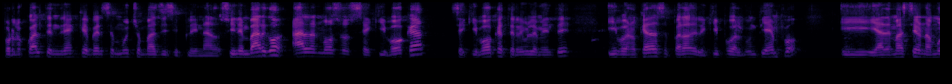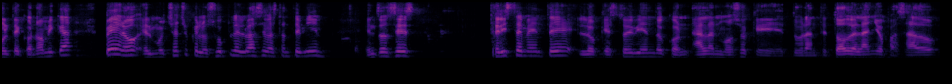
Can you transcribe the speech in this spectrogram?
por lo cual tendrían que verse mucho más disciplinados. Sin embargo, Alan Mozo se equivoca, se equivoca terriblemente y bueno, queda separado del equipo algún tiempo y además tiene una multa económica, pero el muchacho que lo suple lo hace bastante bien. Entonces, tristemente, lo que estoy viendo con Alan Mozo, que durante todo el año pasado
